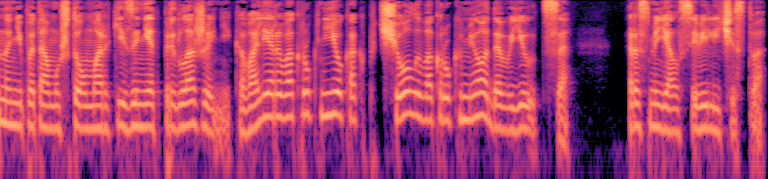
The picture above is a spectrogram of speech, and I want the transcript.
Но не потому, что у маркизы нет предложений. Кавалеры вокруг нее, как пчелы вокруг меда, вьются», — рассмеялся Величество.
